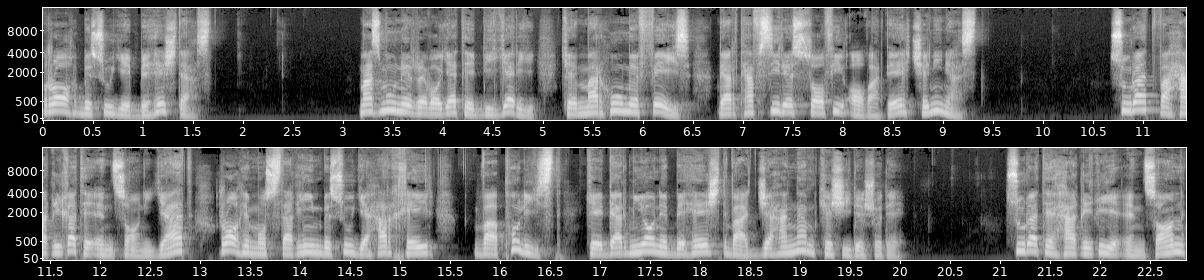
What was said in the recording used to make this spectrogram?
راه به سوی بهشت است. مضمون روایت دیگری که مرحوم فیض در تفسیر صافی آورده چنین است. صورت و حقیقت انسانیت راه مستقیم به سوی هر خیر و پلیست که در میان بهشت و جهنم کشیده شده. صورت حقیقی انسان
